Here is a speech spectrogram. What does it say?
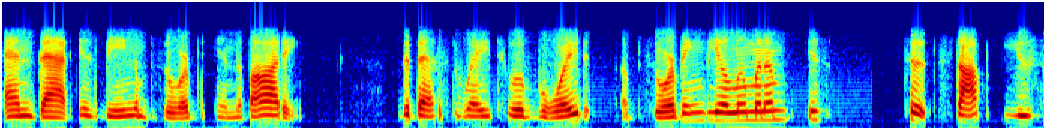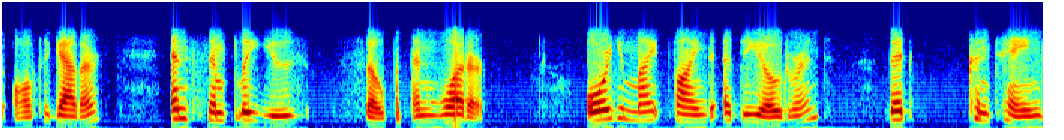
and that is being absorbed in the body. The best way to avoid absorbing the aluminum is to stop use altogether and simply use soap and water. Or you might find a deodorant that contains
